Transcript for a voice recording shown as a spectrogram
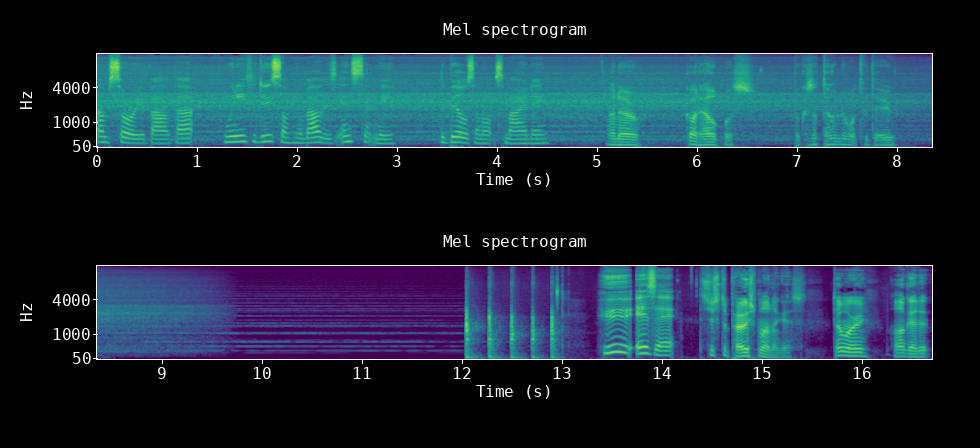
I'm sorry about that. We need to do something about this instantly. The bills are not smiling. I know. God help us. Because I don't know what to do. Who is it? It's just a postman, I guess. Don't worry, I'll get it.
